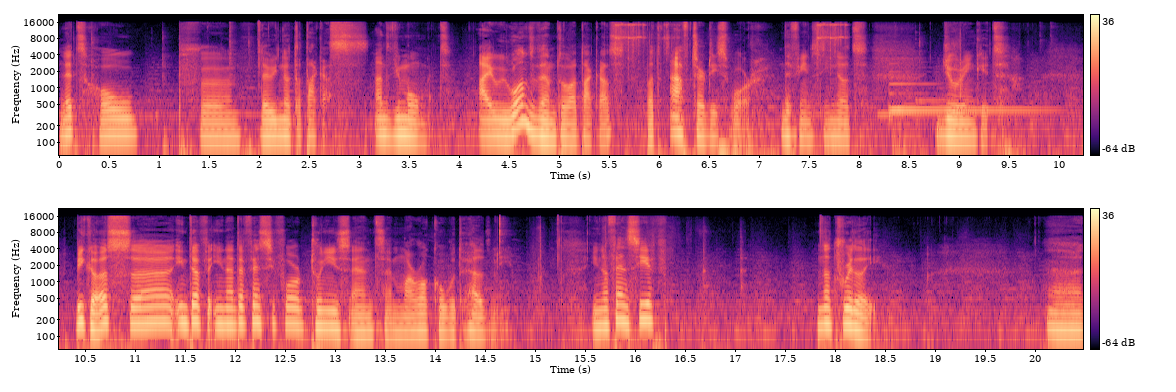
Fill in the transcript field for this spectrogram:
Let's hope uh, they will not attack us at the moment. I want them to attack us, but after this war, definitely not during it. Because uh, in, in, a defensive war, Tunis and Morocco would help me. In offensive, not really. Uh,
